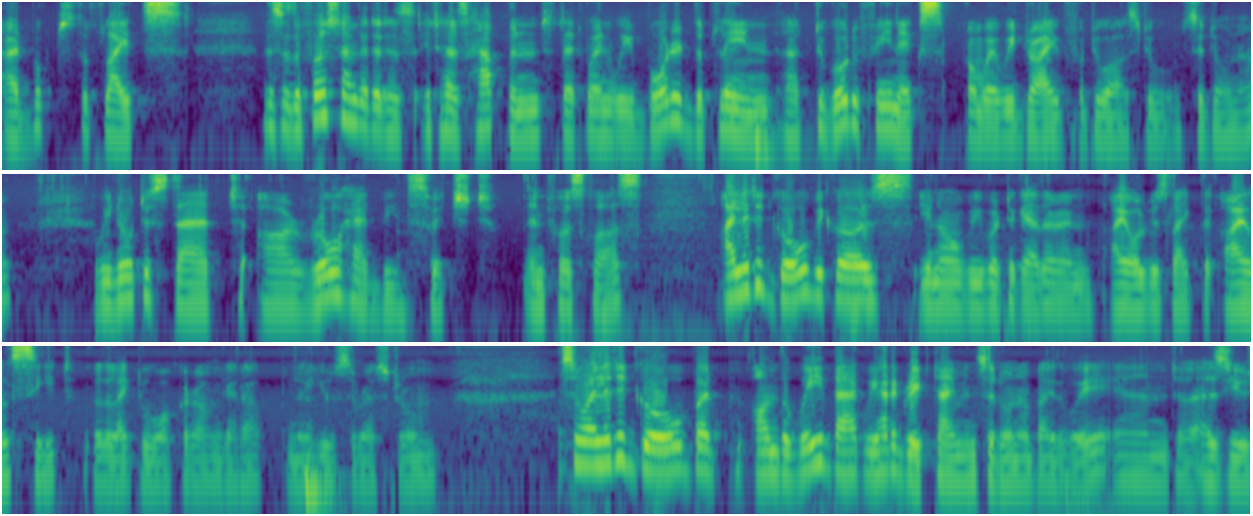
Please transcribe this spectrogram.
I'd booked the flights this is the first time that it has it has happened that when we boarded the plane uh, to go to Phoenix from where we drive for two hours to Sedona, we noticed that our row had been switched in first class. I let it go because you know we were together, and I always like the aisle seat because I like to walk around, get up, you know, use the restroom. So I let it go, but on the way back, we had a great time in Sedona, by the way. And uh, as you,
